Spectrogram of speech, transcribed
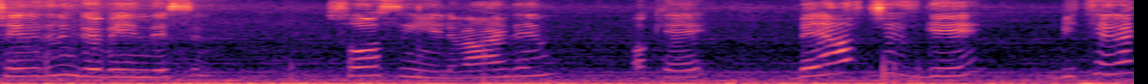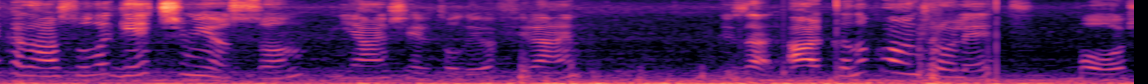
şeridinin göbeğindesin. Sol sinyali verdin. Okey. Beyaz çizgi bitene kadar sola geçmiyorsun. Yan şerit oluyor. Fren. Güzel. Arkanı kontrol et. Boş,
